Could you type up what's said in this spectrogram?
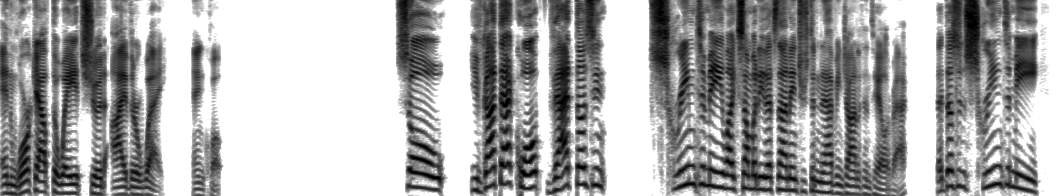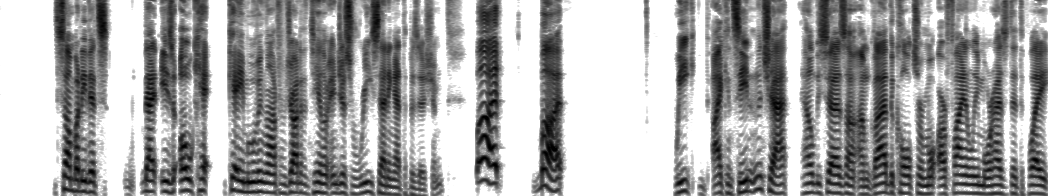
and work out the way it should either way. End quote. So you've got that quote. That doesn't scream to me like somebody that's not interested in having Jonathan Taylor back. That doesn't scream to me somebody that's that is okay, okay moving on from Jonathan Taylor and just resetting at the position. But but we I can see it in the chat. Heldy says I'm glad the Colts are more, are finally more hesitant to play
